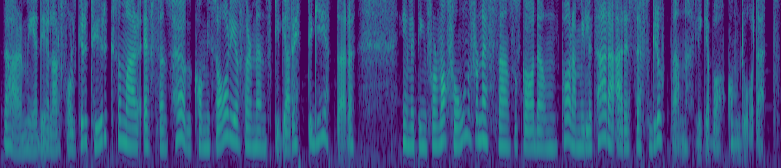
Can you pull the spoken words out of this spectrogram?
Det här meddelar Folker Türk som är FNs högkommissarie för mänskliga rättigheter. Enligt information från FN så ska den paramilitära RSF-gruppen ligga bakom dådet.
